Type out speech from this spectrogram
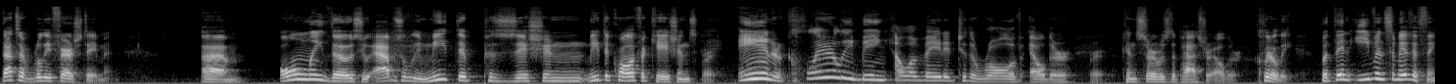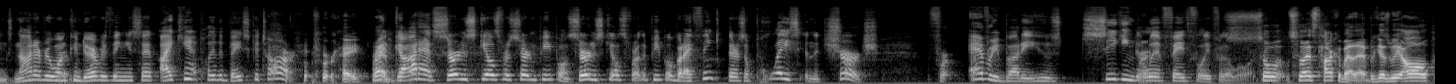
that's a really fair statement. Um, only those who absolutely meet the position, meet the qualifications, Right. And are clearly being elevated to the role of elder Right. can serve as the pastor elder. Clearly. But then even some other things. Not everyone can do everything you said. I can't play the bass guitar. right Right? God has certain skills for certain people and certain skills for other people, but I think there's a place in the church for everybody who's seeking to live faithfully for the Lord. So, so let's talk about that because we all,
